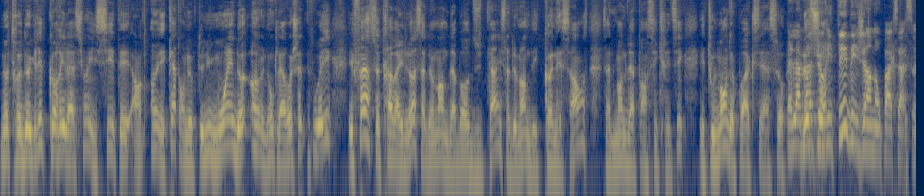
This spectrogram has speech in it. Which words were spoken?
notre degré de corrélation ici était entre 1 et 4, on a obtenu moins de 1. Donc, la recherche, vous voyez, et faire ce travail-là, ça demande d'abord du temps et ça demande des connaissances, ça demande de la pensée critique, et tout le monde n'a pas accès à ça. Ben, la Là, majorité des gens n'ont pas accès à ça.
